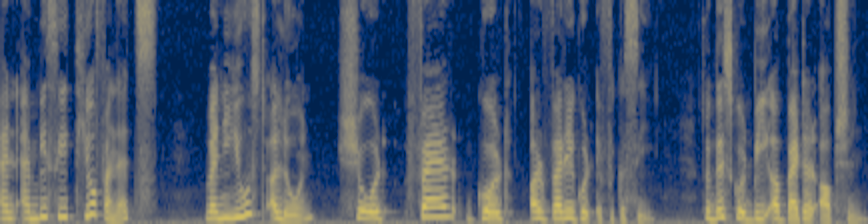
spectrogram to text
and MBC thiophanates when used alone showed fair, good or very good efficacy. So, this could be a better option.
